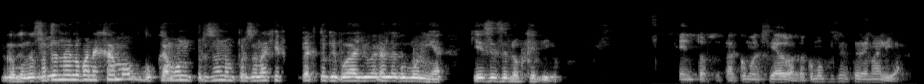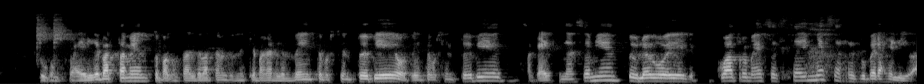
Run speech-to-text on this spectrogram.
Lo que nosotros no lo manejamos, buscamos un persona, un personaje experto que pueda ayudar a la comunidad, que ese es el objetivo. Entonces, tal como decía Eduardo, ¿cómo funciona este tema del IVA? Tú compras el departamento, para comprar el departamento tienes que pagarle el 20% de pie o 30% de pie, sacar el financiamiento y luego de cuatro meses, seis meses recuperas el IVA.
